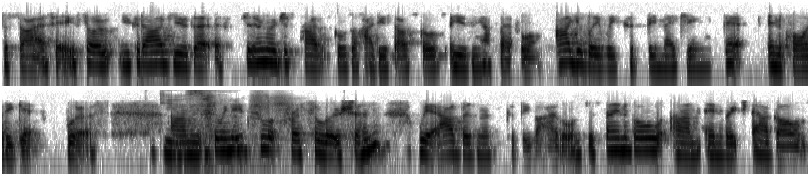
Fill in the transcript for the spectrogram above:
society. So you could argue that if generally just private schools or high decile schools are using our platform, arguably we could be making that inequality gap worse. Yes. Um, so we need to look for a solution where our business could be viable and sustainable um, and reach our goals,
